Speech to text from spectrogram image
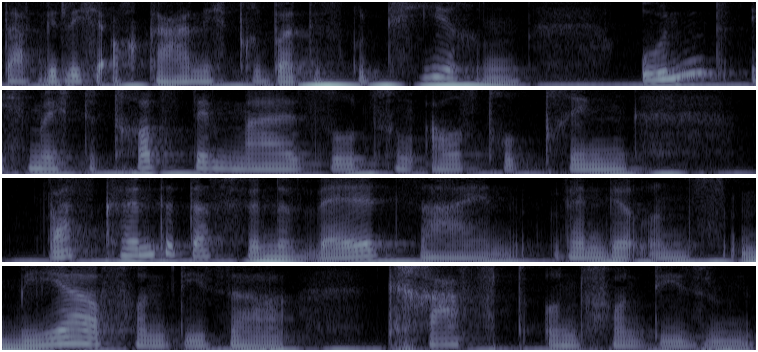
da will ich auch gar nicht drüber diskutieren. Und ich möchte trotzdem mal so zum Ausdruck bringen, was könnte das für eine Welt sein, wenn wir uns mehr von dieser Kraft und von diesem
